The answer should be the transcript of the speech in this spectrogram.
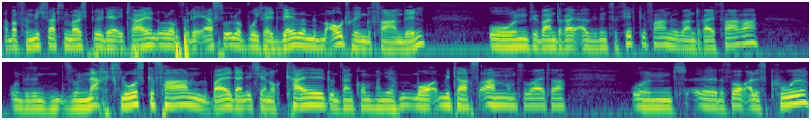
Aber für mich war zum Beispiel der Italienurlaub so der erste Urlaub, wo ich halt selber mit dem Auto hingefahren bin. Und wir waren drei, also wir sind zu viert gefahren, wir waren drei Fahrer. Und wir sind so nachts losgefahren, weil dann ist ja noch kalt und dann kommt man ja mittags an und so weiter. Und äh, das war auch alles cool.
